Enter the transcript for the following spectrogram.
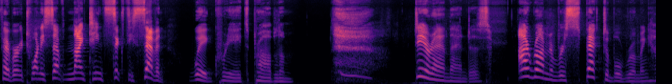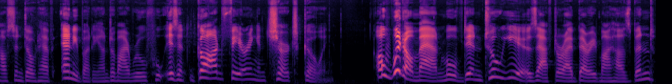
February 27, 1967. Wig creates problem. Dear Ann Landers, I run a respectable rooming house and don't have anybody under my roof who isn't God fearing and church going. A widow man moved in two years after I buried my husband.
